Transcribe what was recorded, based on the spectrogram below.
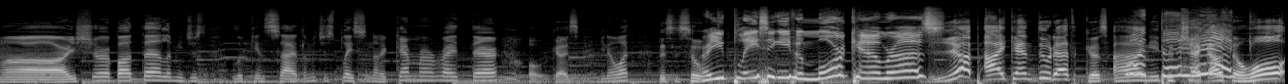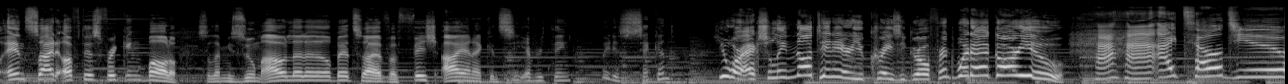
Uh, are you sure about that? Let me just look inside. Let me just place another camera right there. Oh, guys, you know what? This is so Are you placing even more cameras? Yep, I can do that because I need to check out the whole inside of this freaking bottle. So let me zoom out a little bit so I have a fish eye and I can see everything. Wait a second. You are actually not in here, you crazy girlfriend. Where the heck are you? Haha, I told you.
